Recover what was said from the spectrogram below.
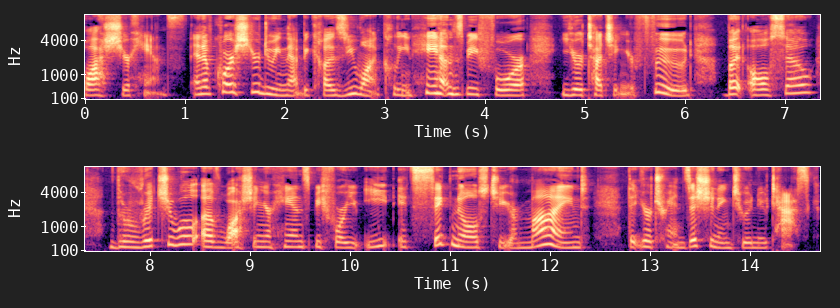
wash your hands. And of course, you're doing that because you want clean hands before you're touching your food. But also, the ritual of washing your hands before you eat, it signals to your mind that you're transitioning to a new task,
